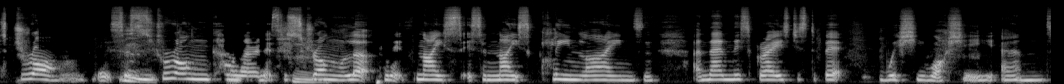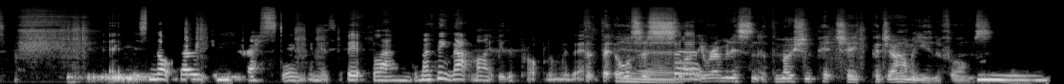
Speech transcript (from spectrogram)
strong. It's a Hmm. strong color and it's a Hmm. strong look and it's nice. It's a nice clean lines and and then this grey is just a bit wishy washy and it's not very interesting and it's a bit bland. And I think that might be the problem with it. they're also Yeah. slightly reminiscent of the motion picture pajama uniforms. Mm.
